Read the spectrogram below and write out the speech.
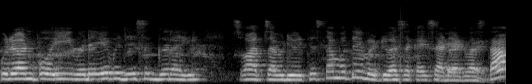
पुरणपोळी वडे भजे सगळं राहील. सो आजचा व्हिडिओ इथेच थांबवते. भेटूया सकाळी साडेआठ वाजता.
